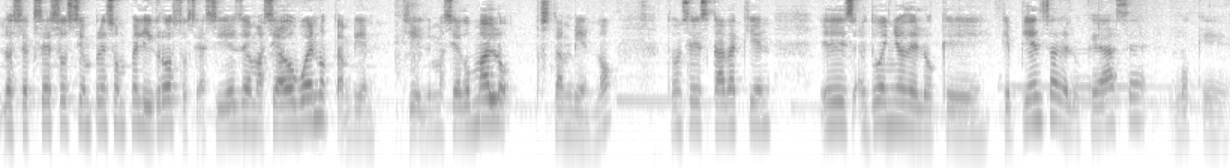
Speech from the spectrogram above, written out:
los excesos siempre son peligrosos, y así es demasiado bueno también, si es demasiado malo, pues también, ¿no? Entonces cada quien es dueño de lo que, que piensa, de lo que hace, lo que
